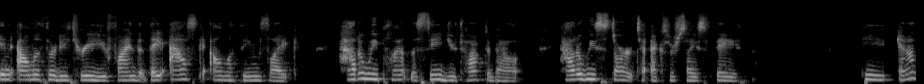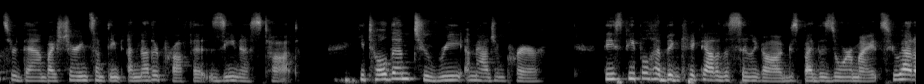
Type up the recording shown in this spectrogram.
In Alma 33, you find that they ask Alma things like, How do we plant the seed you talked about? How do we start to exercise faith? He answered them by sharing something another prophet, Zenos, taught. He told them to reimagine prayer. These people had been kicked out of the synagogues by the Zoramites, who had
